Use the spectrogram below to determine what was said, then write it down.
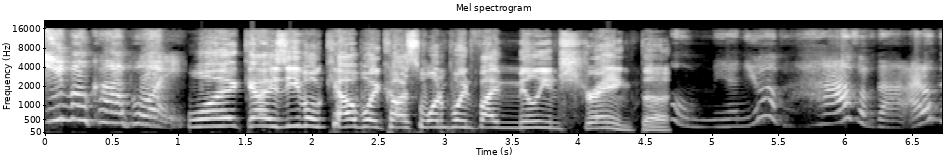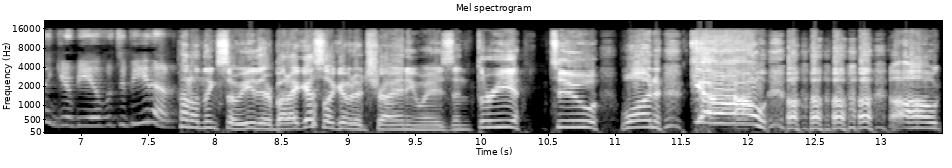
Evil Cowboy. What, guys? Evil cowboy costs 1.5 million strength. Uh, Oh man, you have half of that. I don't think you'll be able to beat him. I don't think so either, but I guess I'll give it a try anyways. And three, two, one, go! Oh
